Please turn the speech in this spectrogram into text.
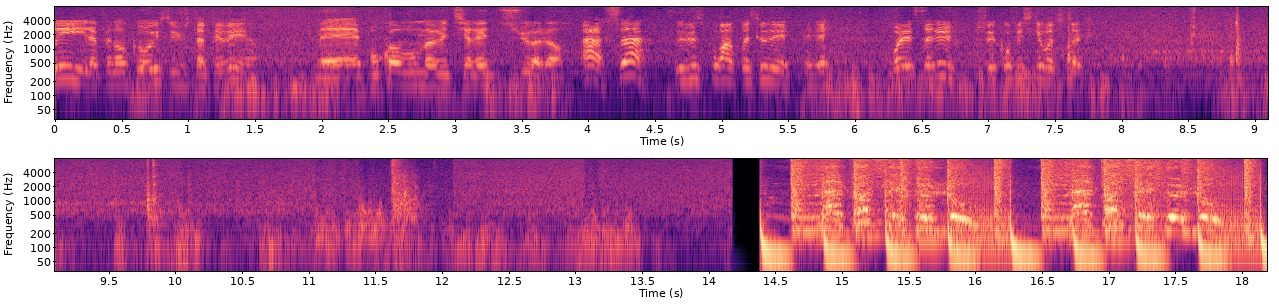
oui, la peine encourue c'est juste un PV. Hein. Mais pourquoi vous m'avez tiré dessus alors? Ah ça, c'est juste pour impressionner. bon allez, salut, je vais confisquer votre stock. L'alcool c'est de l'eau, l'alcool c'est de l'eau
